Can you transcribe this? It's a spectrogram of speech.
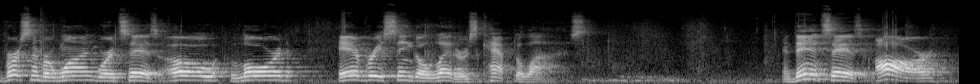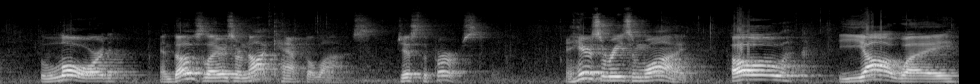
Verse number one, where it says, Oh Lord, every single letter is capitalized. And then it says, Our Lord, and those letters are not capitalized, just the first. And here's the reason why. Oh Yahweh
